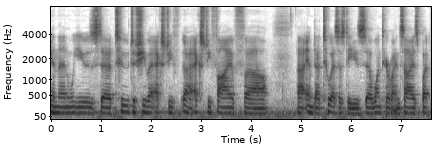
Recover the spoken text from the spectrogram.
And then we used uh, two Toshiba XG, uh, XG5 uh, uh, M.2 SSDs, uh, one terabyte in size. But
